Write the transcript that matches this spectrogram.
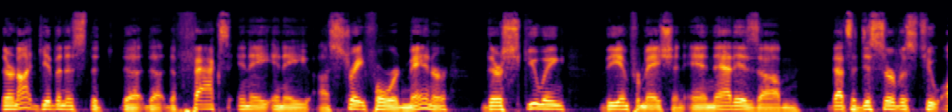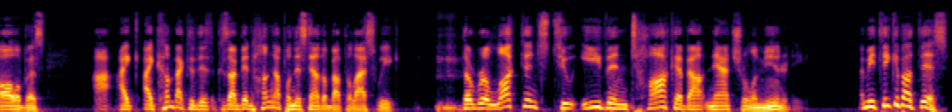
they're not giving us the the the, the facts in a in a, a straightforward manner. They're skewing the information, and that is um, that's a disservice to all of us. I, I come back to this because I've been hung up on this now about the last week. The reluctance to even talk about natural immunity. I mean, think about this.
